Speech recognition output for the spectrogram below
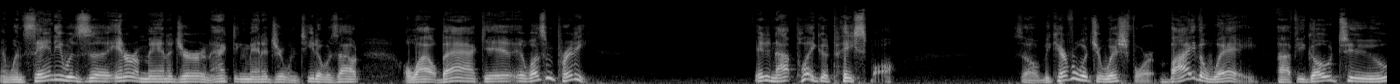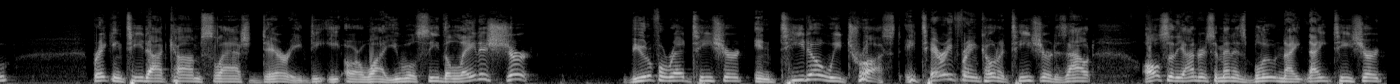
And when Sandy was uh, interim manager and acting manager when Tito was out a while back, it, it wasn't pretty. They did not play good baseball. So be careful what you wish for. By the way, uh, if you go to breakingt.com slash dery, D-E-R-Y, you will see the latest shirt. Beautiful red t-shirt. In Tito We Trust. A Terry Francona t-shirt is out. Also, the Andres Gimenez Blue Night Night t-shirt.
